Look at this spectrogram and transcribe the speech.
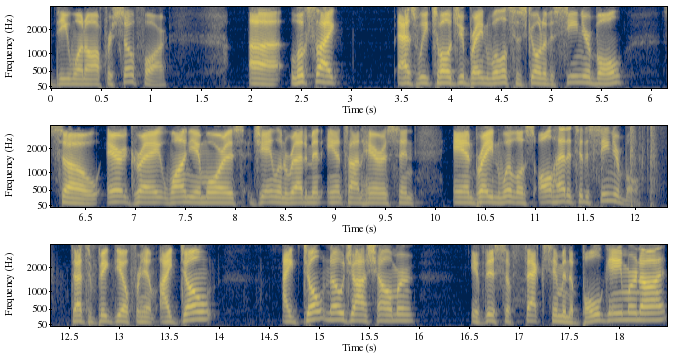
D1 offer so far. Uh, looks like, as we told you, Brayden Willis is going to the Senior Bowl. So Eric Gray, Wanya Morris, Jalen Redmond, Anton Harrison, and Brayden Willis all headed to the Senior Bowl. That's a big deal for him. I don't I don't know Josh Helmer if this affects him in the bowl game or not,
